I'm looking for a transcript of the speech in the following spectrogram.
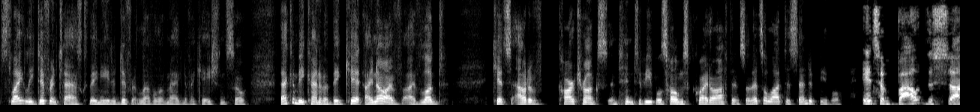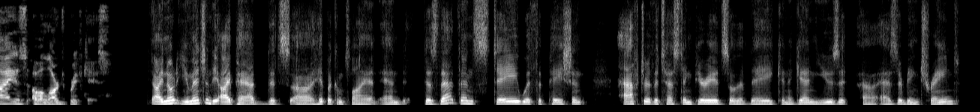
slightly different tasks, they need a different level of magnification. So that can be kind of a big kit. I know I've I've lugged kits out of car trunks and into people's homes quite often. So that's a lot to send to people. It's about the size of a large briefcase. I know you mentioned the iPad that's uh, HIPAA compliant, and does that then stay with the patient after the testing period so that they can again use it uh, as they're being trained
